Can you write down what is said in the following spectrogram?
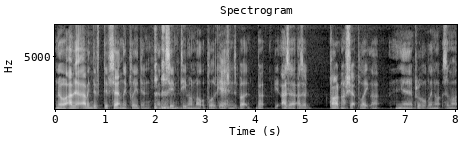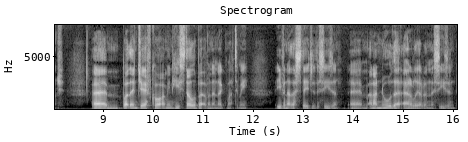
No, I mean, I mean they've, they've certainly played in, in the same team on multiple occasions, but but as a as a partnership like that, yeah, probably not so much. Um, but then Jeff Cott, I mean, he's still a bit of an enigma to me, even at this stage of the season. Um, and I know that earlier in the season,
